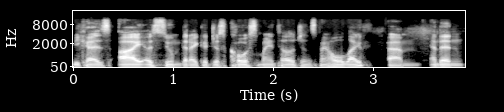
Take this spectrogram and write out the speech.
because I assumed that I could just coast my intelligence my whole life. Um, and then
